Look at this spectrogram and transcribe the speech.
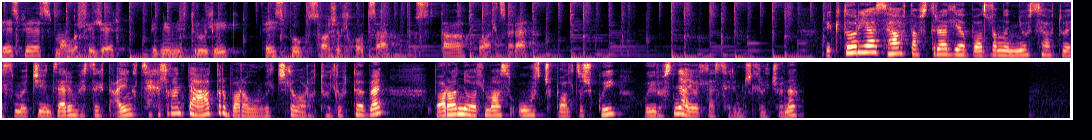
SPS Монгол хэлээр бидний мэдрэлгийг Facebook сошиал хуудасаар бусдаа хуваалцаарай. Виктория, Саут Австралиа болон Нью Саут Уэльс мужийн зарим хэсэгт аянга цахилгаантай аадар бороо үргэлжлэн орох төлөвтэй байна. Борооны улмаас үүсч болзошгүй үер усны аюулаас сэрэмжлүүлж байна.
